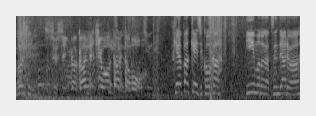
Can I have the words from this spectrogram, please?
動いてる。主審が眼力を与えたもう。ケアパッケージ交換。いいものが積んであるわ。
